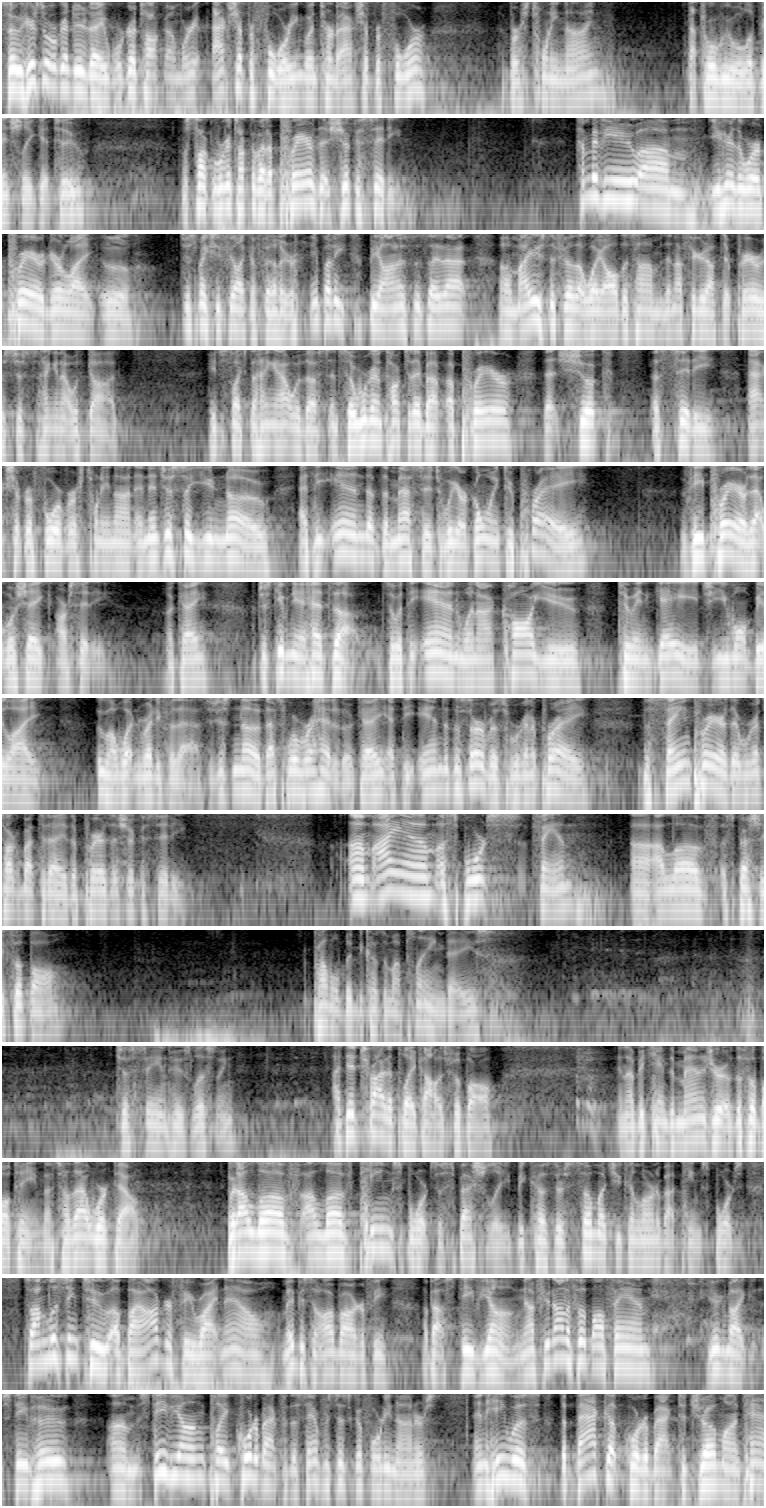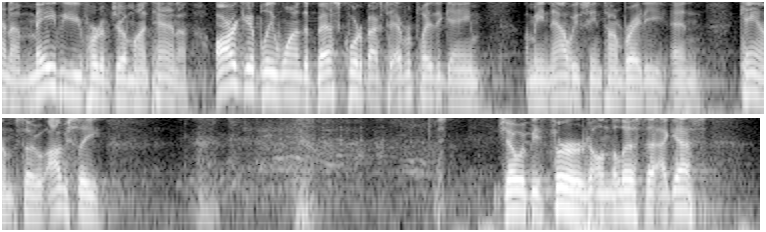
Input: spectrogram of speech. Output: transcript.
So here's what we're going to do today. We're going to talk on we're Acts chapter 4. You can go and turn to Acts chapter 4, verse 29. That's where we will eventually get to. Let's talk. We're going to talk about a prayer that shook a city. How many of you um, you hear the word prayer and you're like, ugh, it just makes you feel like a failure? Anybody be honest and say that? Um, I used to feel that way all the time, and then I figured out that prayer is just hanging out with God. He just likes to hang out with us, and so we're going to talk today about a prayer that shook a city. Acts chapter 4, verse 29. And then, just so you know, at the end of the message, we are going to pray the prayer that will shake our city. Okay? I'm just giving you a heads up. So at the end, when I call you to engage, you won't be like, ooh, I wasn't ready for that. So just know that's where we're headed, okay? At the end of the service, we're going to pray the same prayer that we're going to talk about today, the prayer that shook a city. Um, I am a sports fan. Uh, I love especially football, probably because of my playing days. Just seeing who's listening. I did try to play college football, and I became the manager of the football team. That's how that worked out. But I love I love team sports especially because there's so much you can learn about team sports. So I'm listening to a biography right now, maybe it's an autobiography about Steve Young. Now, if you're not a football fan, you're gonna be like, Steve who? Um, Steve Young played quarterback for the San Francisco 49ers, and he was the backup quarterback to Joe Montana. Maybe you've heard of Joe Montana, arguably one of the best quarterbacks to ever play the game. I mean, now we've seen Tom Brady and Cam, so obviously Joe would be third on the list, I guess.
